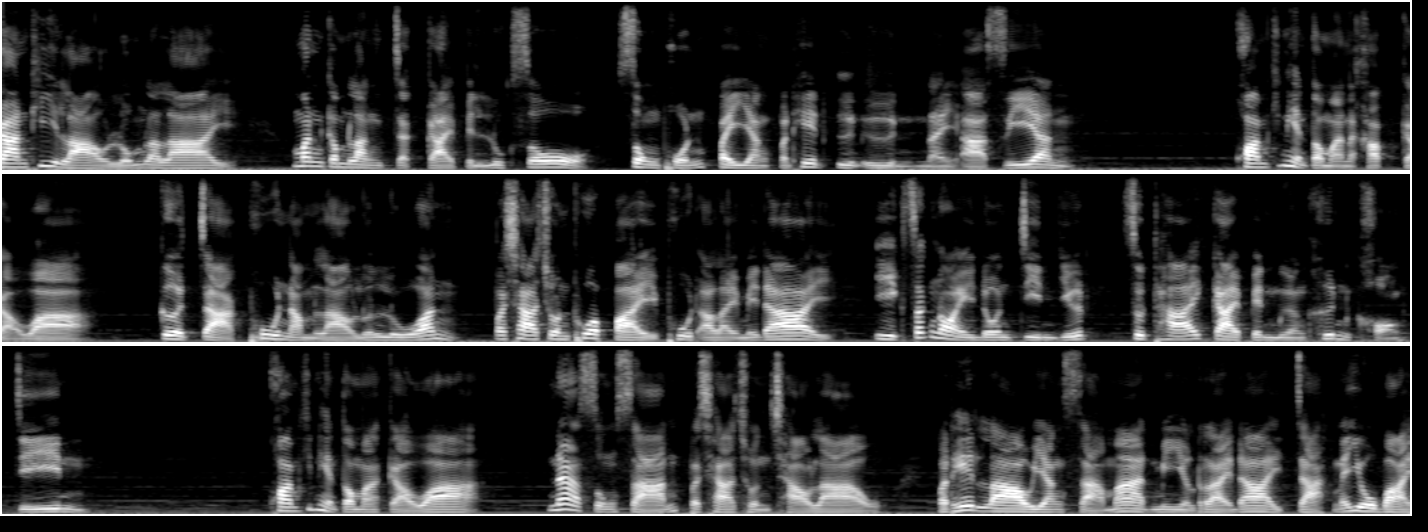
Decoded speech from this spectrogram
การที่ลาวล้มละลาย มันกำลังจะกลายเป็นลูกโซ่ ส่งผลไปยังประเทศอื่นๆ ในอาเซียน ความคิดเห็นต่อมานะครับกล่าวว่า เกิดจากผู้นำลาวล้วนๆ ประชาชนทั่วไปพูดอะไรไม่ได้ อีกสักหน่อยโดนจีนยึด สุดท้ายกลายเป็นเมืองขึ้นของจีน ความคิดเห็นต่อมากล่าวว่า น่าสงสารประชาชนชาวลาว ประเทศลาวยังสามารถมีรายได้จากนโยบาย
